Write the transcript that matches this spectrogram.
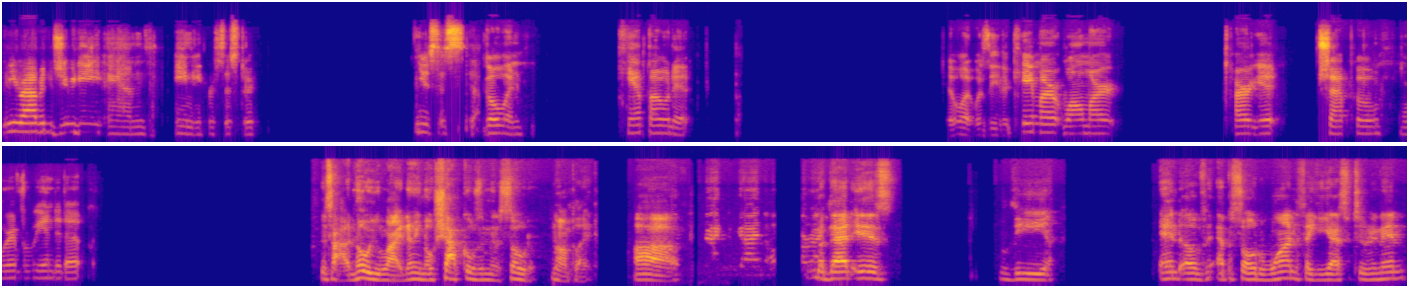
Me, Robin, Judy, and Amy, her sister, used to go and camp out at at what was either Kmart, Walmart, Target, Shopko, wherever we ended up. It's how I know you lied. There ain't no Shopkos in Minnesota. No, I'm playing. Uh, but that is the end of episode one. Thank you guys for tuning in.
